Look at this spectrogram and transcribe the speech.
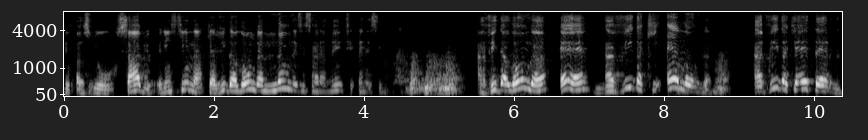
E o, e o sábio, ele ensina que a vida longa não necessariamente é nesse mundo. A vida longa é a vida que é longa, a vida que é eterna.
